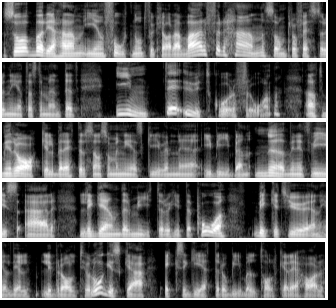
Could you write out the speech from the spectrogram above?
så börjar han i en fotnot förklara varför han som professor i Nya Testamentet inte utgår från att mirakelberättelsen som är nedskriven eh, i Bibeln nödvändigtvis är legender, myter och hittepå, vilket ju en hel del liberalteologiska exegeter och bibeltolkare har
